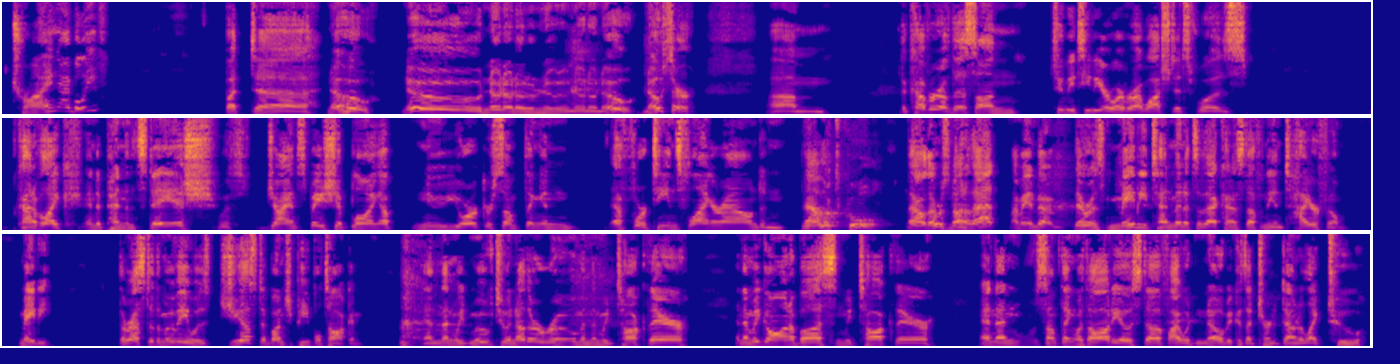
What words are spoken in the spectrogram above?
trying, I believe. But uh no, no, no, no, no, no, no, no, no, no, no, sir. Um, the cover of this on Tubi TV or wherever I watched it was kind of like Independence Day ish, with giant spaceship blowing up New York or something, and F-14s flying around, and Yeah, it looked cool. No, there was none of that. I mean, uh, there was maybe 10 minutes of that kind of stuff in the entire film. Maybe. The rest of the movie was just a bunch of people talking. and then we'd move to another room and then we'd talk there. And then we'd go on a bus and we'd talk there. And then something with audio stuff, I wouldn't know because I turned it down to like two,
